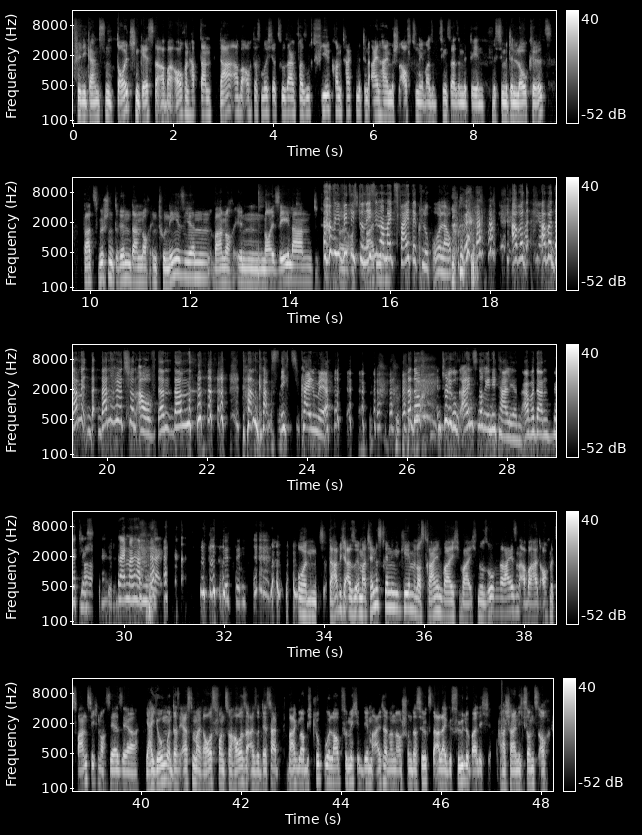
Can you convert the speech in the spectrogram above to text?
für die ganzen deutschen Gäste aber auch und habe dann da aber auch, das muss ich dazu sagen, versucht, viel Kontakt mit den Einheimischen aufzunehmen, also beziehungsweise mit den, bisschen mit den Locals war zwischendrin dann noch in Tunesien, war noch in Neuseeland. Wie äh, witzig, äh, Tunesien war mein zweiter Cluburlaub. aber, aber damit, dann hört es schon auf. Dann, dann, dann gab es nichts, kein mehr. dann doch, Entschuldigung, eins noch in Italien, aber dann wirklich. Ah, okay. Dreimal haben wir gereicht. Witzig. Und da habe ich also immer Tennistraining gegeben. In Australien war ich, war ich nur so reisen, aber halt auch mit 20 noch sehr, sehr ja, jung und das erste Mal raus von zu Hause. Also deshalb war, glaube ich, Cluburlaub für mich in dem Alter dann auch schon das höchste aller Gefühle, weil ich wahrscheinlich sonst auch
